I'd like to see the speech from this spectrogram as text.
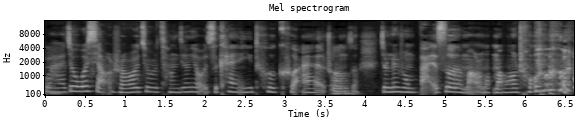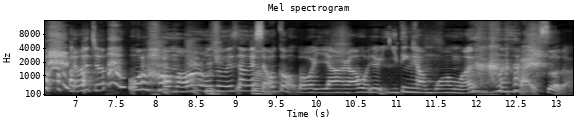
我还就我小时候就是曾经有一次看见一特可爱的虫嗯子，就是那种白色的毛毛毛毛虫，然后就哇好毛绒，怎么像个小嗯狗狗一样？然后我就一定要摸摸它，白色的。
